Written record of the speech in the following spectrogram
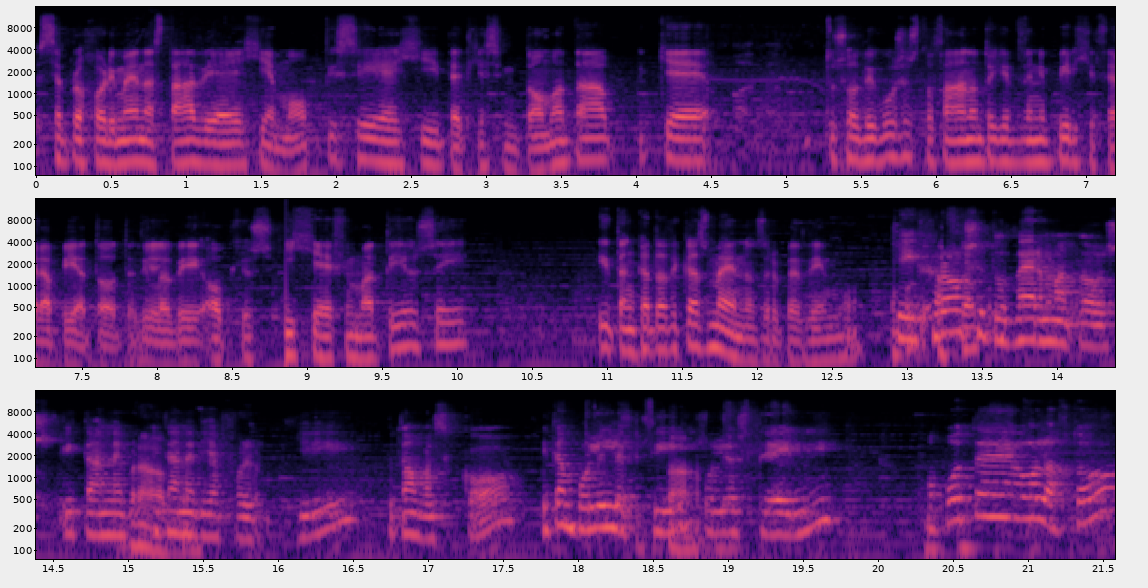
σε προχωρημένα στάδια έχει αιμόπτηση, έχει τέτοια συμπτώματα και τους οδηγούσε στο θάνατο γιατί δεν υπήρχε θεραπεία τότε. Δηλαδή, όποιος είχε φυματίωση ήταν καταδικασμένος, ρε παιδί μου. Και η Οπότε χρώση αυτό- του δέρματος ήταν, Μπράβο. ήταν διαφορετική, που ήταν βασικό. Ήταν πολύ λεπτή, Σωστά. πολύ οστέινη. Οπότε όλο αυτό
